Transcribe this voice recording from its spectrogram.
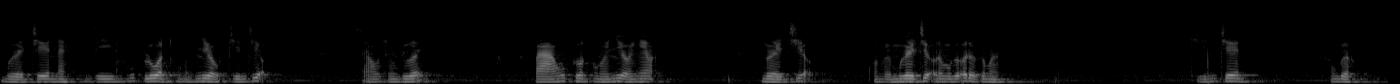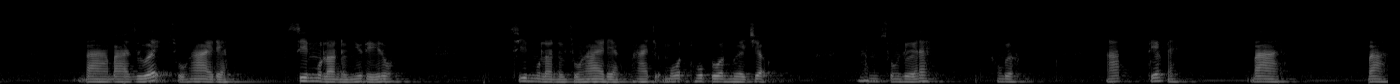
10 trên này. Di húp luôn. Không nói nhiều. 9 triệu. 6 xuống dưới. 3 húp luôn. Không nói nhiều anh em ạ. 10 triệu, còn phải 10 triệu nó mới gỡ được cơ mà. 9 trên, không được. 3 3 dưới xuống 2 đẹp. Xin một lần được như thế thôi. Xin một lần được xuống 2 đẹp 2 triệu 1 hút luôn 10 triệu. 5 xuống dưới này, không được. Hát tiếp này. 3 này. 3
